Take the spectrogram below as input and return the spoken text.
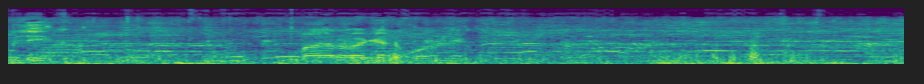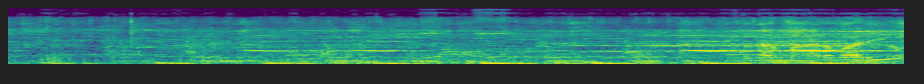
પબ્લિક બાર વાગ્યાનું પબ્લિક બધા મારવાડીઓ.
